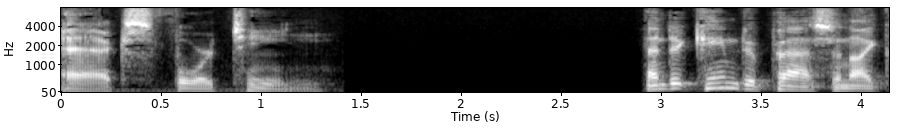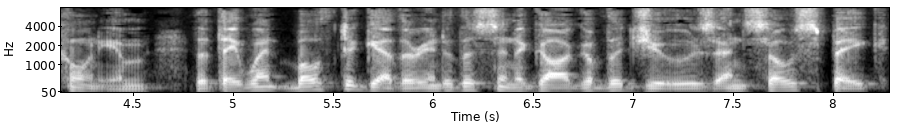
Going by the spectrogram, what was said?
Acts 14. And it came to pass in Iconium that they went both together into the synagogue of the Jews, and so spake,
